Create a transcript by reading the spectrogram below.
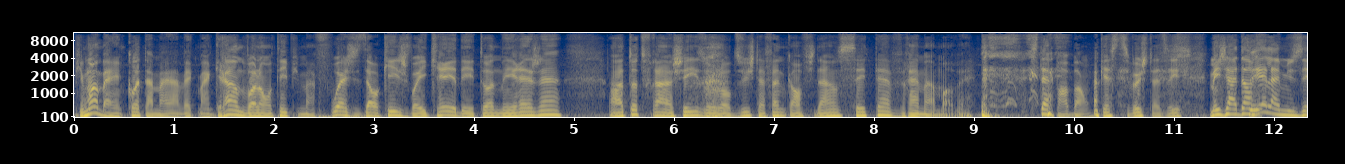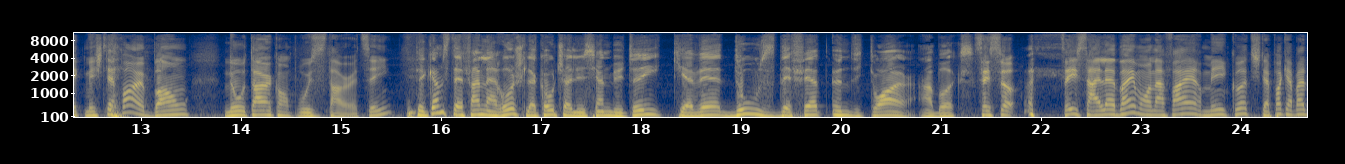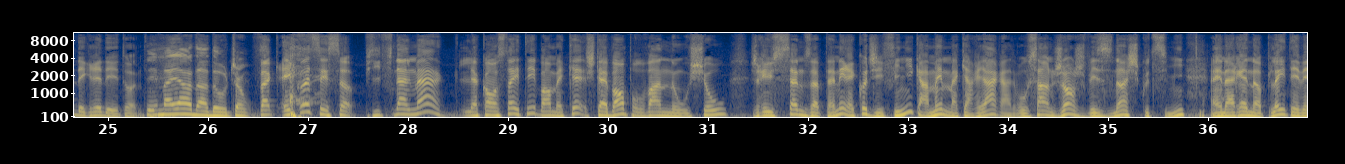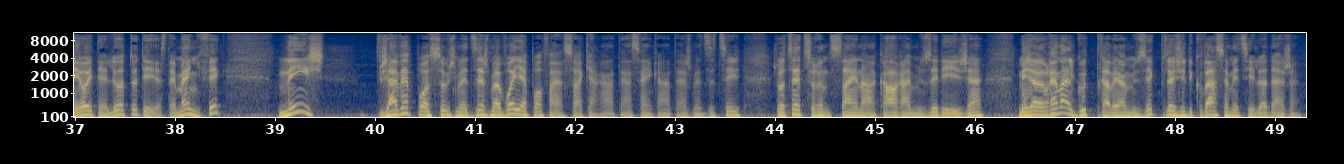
Puis moi, ben écoute, avec ma grande volonté puis ma foi, je disais OK, je vais écrire des tunes, mais Régent, en toute franchise, aujourd'hui, je t'ai fait une confidence, c'était vraiment mauvais. C'était pas bon. Qu'est-ce que tu veux, je te dis? Mais j'adorais la musique, mais j'étais pas un bon auteur-compositeur, tu sais. T'es comme Stéphane Larouche, le coach à Luciane Buté, qui avait 12 défaites, une victoire en boxe. C'est ça. sais, ça allait bien mon affaire, mais écoute, j'étais pas capable d'écrire des tunes. T'es meilleur dans d'autres choses. Fait que, écoute, c'est ça. Puis finalement, le constat était, bon, mais j'étais bon pour vendre nos shows. Je réussissais à nous obtenir. Écoute, j'ai fini quand même ma carrière à- au centre Georges Vézina, Chicoutimi. Un arène plein, TVA était là, tout c'était magnifique. Mais je- j'avais pas ça. puis Je me disais, je me voyais pas faire ça à 40 ans, 50 ans. Je me disais, tu sais, je vais être sur une scène encore, amuser des gens? Mais j'avais vraiment le goût de travailler en musique. Puis là, j'ai découvert ce métier-là d'agent.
